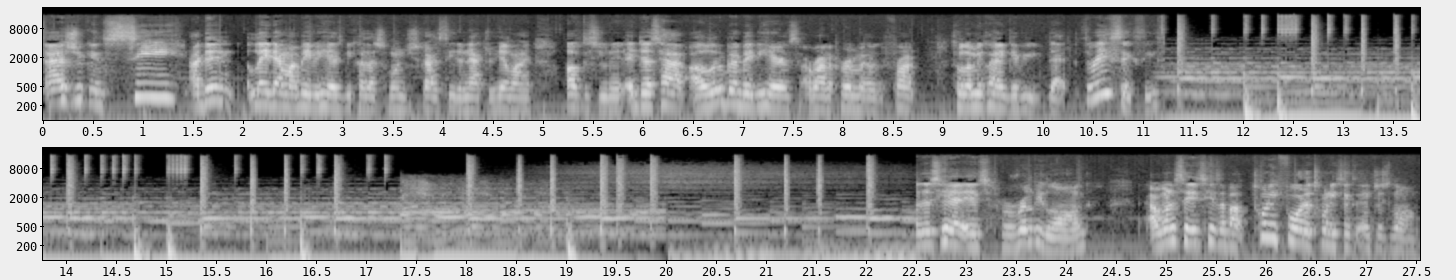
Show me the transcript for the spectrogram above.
As you can see I didn't lay down my baby hairs because I just wanted you guys to see the natural hairline of this unit. It does have a little bit of baby hairs around the perimeter of the front. So let me kind of give you that 360s This hair is really long. I want to say this hair is about 24 to 26 inches long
